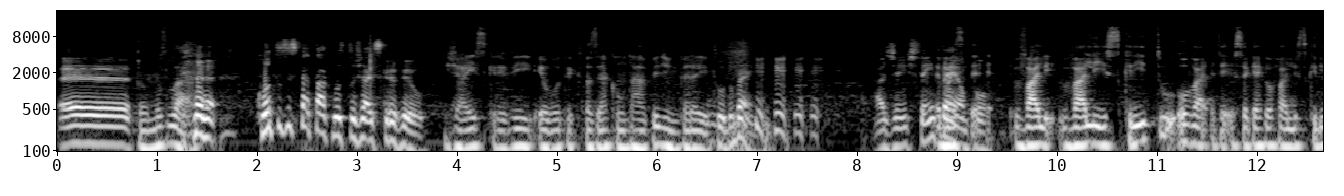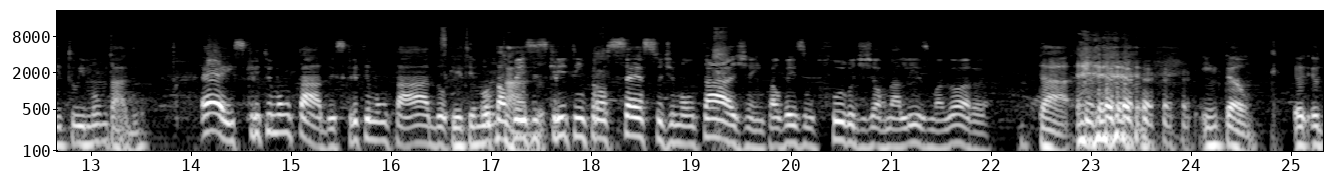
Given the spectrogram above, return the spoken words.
É... Vamos lá. Quantos espetáculos tu já escreveu? Já escrevi, eu vou ter que fazer a conta rapidinho, peraí. Tudo bem. A gente tem é, tempo. É, vale, vale escrito ou vale, você quer que eu fale escrito e montado? É, escrito e montado, escrito e montado. Escrito e montado. Ou talvez escrito em processo de montagem, talvez um furo de jornalismo agora. Tá. então, eu, eu,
